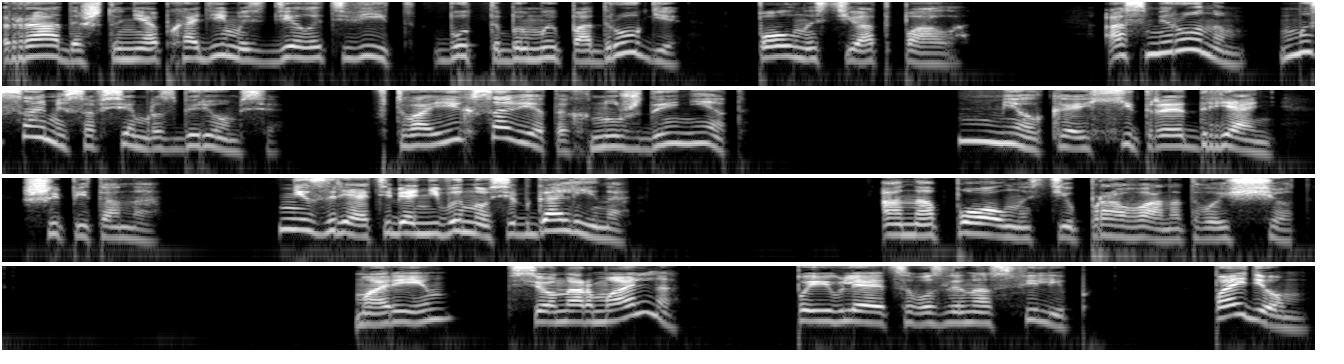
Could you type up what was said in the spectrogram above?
Рада, что необходимость делать вид, будто бы мы подруги, полностью отпала. А с Мироном мы сами совсем разберемся. В твоих советах нужды нет. «Мелкая хитрая дрянь!» — шипит она. «Не зря тебя не выносит Галина!» Она полностью права на твой счет. «Марин, все нормально?» — появляется возле нас Филипп. «Пойдем.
